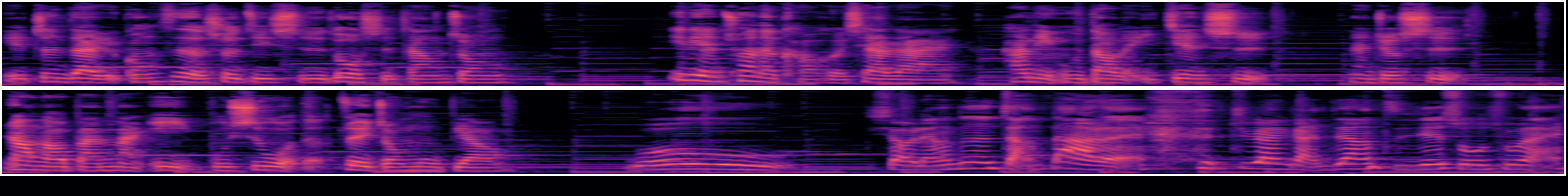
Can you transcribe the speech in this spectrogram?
也正在与公司的设计师落实当中。一连串的考核下来，他领悟到了一件事，那就是让老板满意不是我的最终目标。哇哦，小梁真的长大了，居然敢这样直接说出来。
